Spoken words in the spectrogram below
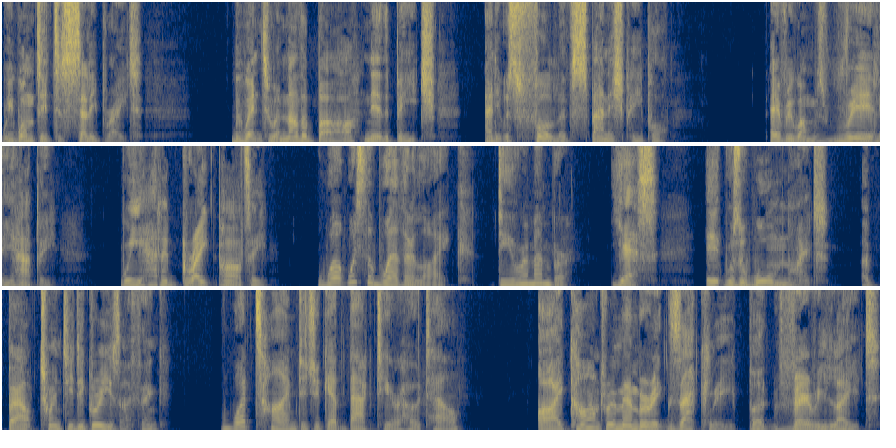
We wanted to celebrate. We went to another bar near the beach, and it was full of Spanish people. Everyone was really happy. We had a great party. What was the weather like? Do you remember? Yes, it was a warm night, about 20 degrees, I think. What time did you get back to your hotel? I can't remember exactly, but very late,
